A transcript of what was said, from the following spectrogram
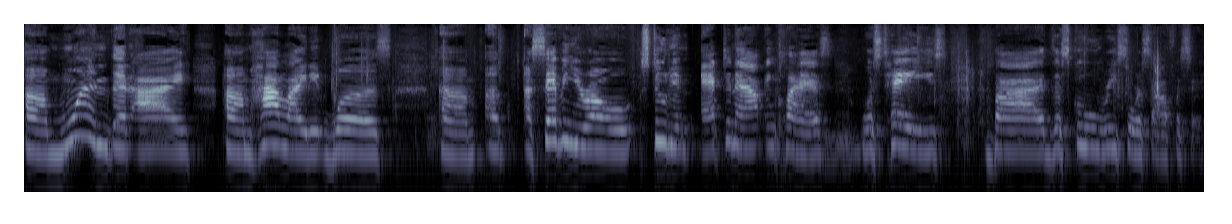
Um, one that I um, highlighted was um, a, a seven-year-old student acting out in class was tased by the school resource officer.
